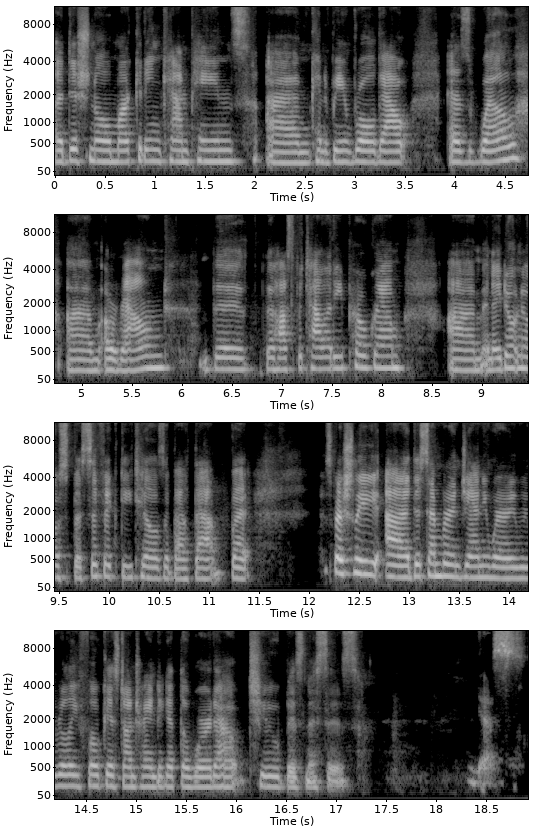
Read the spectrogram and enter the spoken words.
additional marketing campaigns um, kind of being rolled out as well um, around the, the hospitality program. Um, and I don't know specific details about that, but especially uh, December and January, we really focused on trying to get the word out to businesses. Yes.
